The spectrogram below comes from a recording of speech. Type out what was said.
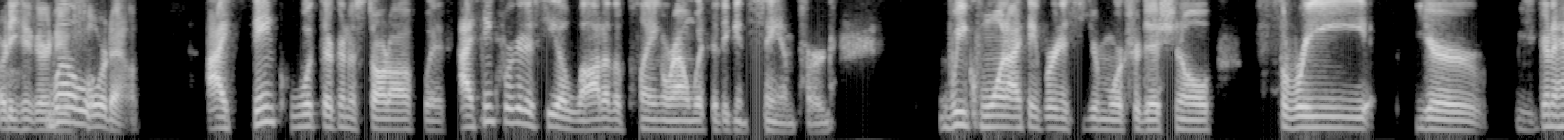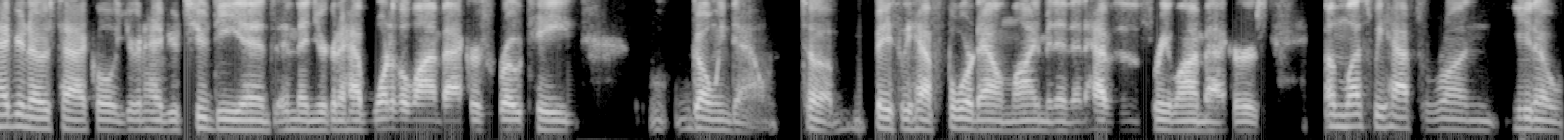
Or do you think they're gonna Well, do four down? I think what they're going to start off with, I think we're going to see a lot of the playing around with it against Samford. Week one, I think we're going to see your more traditional three. You're you're going to have your nose tackle, you're going to have your two D ends, and then you're going to have one of the linebackers rotate going down to basically have four down linemen and then have the three linebackers. Unless we have to run, you know,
